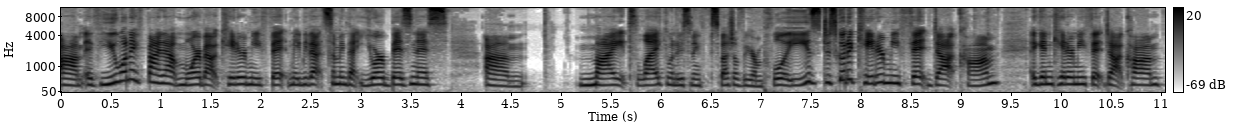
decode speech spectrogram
um, if you want to find out more about Cater Me Fit, maybe that's something that your business um, might like. You want to do something special for your employees? Just go to catermefit.com. Again, catermefit.com.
